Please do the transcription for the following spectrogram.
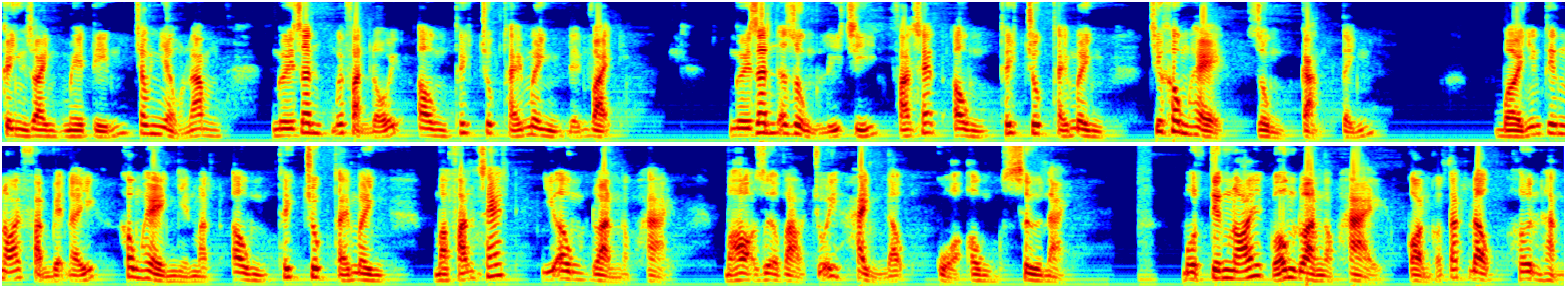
kinh doanh mê tín trong nhiều năm, người dân mới phản đối ông Thích Trúc Thái Minh đến vậy. Người dân đã dùng lý trí phán xét ông Thích Trúc Thái Minh, chứ không hề dùng cảm tính. Bởi những tiếng nói phản biện ấy không hề nhìn mặt ông Thích Trúc Thái Minh mà phán xét như ông Đoàn Ngọc Hải, mà họ dựa vào chuỗi hành động của ông sư này. Một tiếng nói của ông Đoàn Ngọc Hải còn có tác động hơn hàng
